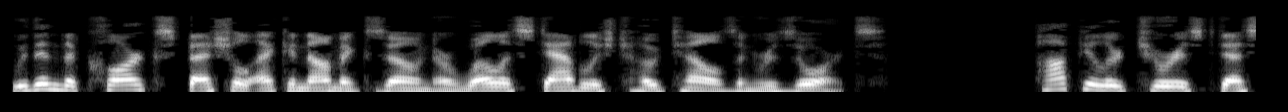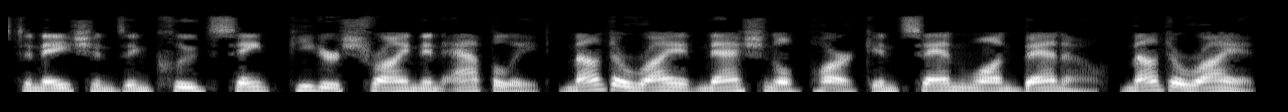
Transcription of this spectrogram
Within the Clark Special Economic Zone are well-established hotels and resorts. Popular tourist destinations include St. Peter's Shrine in Apalit, Mount Arayat National Park in San Juan Bano, Mount Arayat,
